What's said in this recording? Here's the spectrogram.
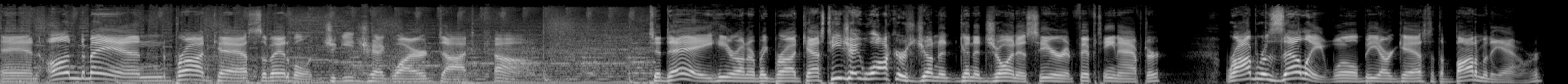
And on demand broadcasts available at jiggyjaguar.com. Today, here on our big broadcast, TJ Walker's going to join us here at 15 after. Rob Roselli will be our guest at the bottom of the hour.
